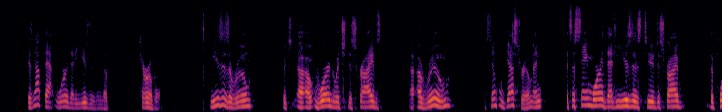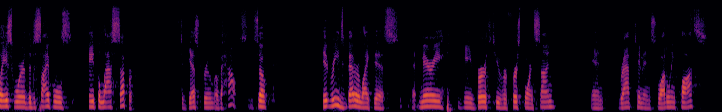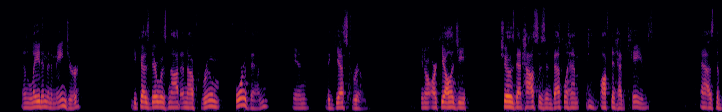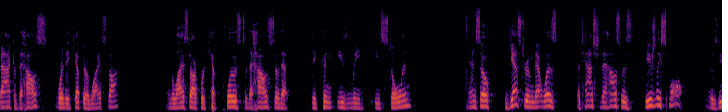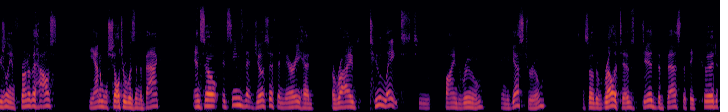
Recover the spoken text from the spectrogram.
is not that word that he uses in the parable. He uses a room, which, uh, a word which describes a room, a simple guest room, and it's the same word that he uses to describe the place where the disciples ate the Last Supper, just a guest room of a house. And so it reads better like this that Mary gave birth to her firstborn son and wrapped him in swaddling cloths and laid him in a manger because there was not enough room for them in the guest room. You know, archaeology shows that houses in Bethlehem often had caves as the back of the house where they kept their livestock. And the livestock were kept close to the house so that they couldn't easily be stolen. And so the guest room that was attached to the house was usually small. It was usually in front of the house. The animal shelter was in the back. And so it seems that Joseph and Mary had arrived too late to find room in the guest room. And so the relatives did the best that they could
